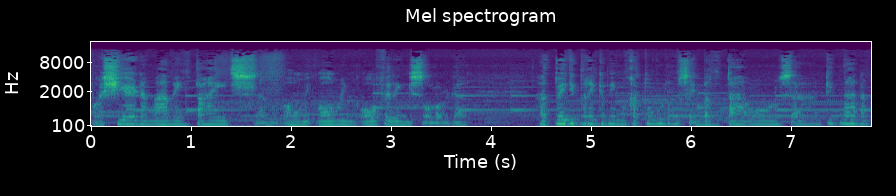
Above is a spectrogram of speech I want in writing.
makashare ng aming tithes, ng aming offerings, O Lord God. At pwede pa rin kami makatulong sa ibang tao sa gitna ng,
